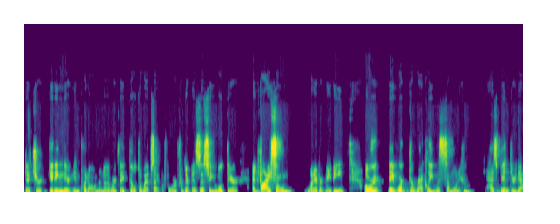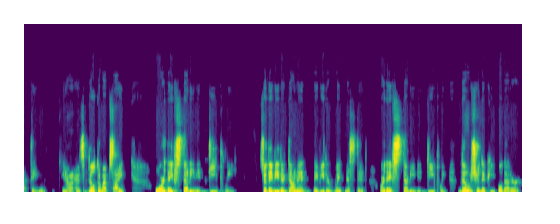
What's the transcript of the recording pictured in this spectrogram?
that you're getting their input on. In other words, they built a website before for their business, so you want their advice on whatever it may be, or they work directly with someone who has been through that thing, you know, has built a website, or they've studied it deeply. So they've either done it, they've either witnessed it, or they've studied it deeply. Mm-hmm. Those are the people that are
